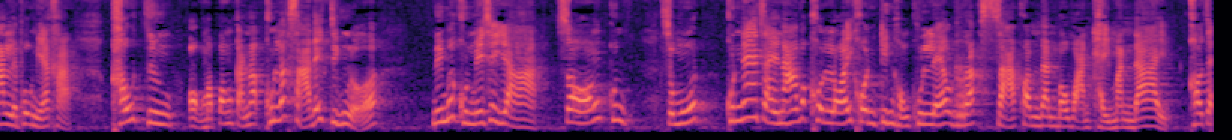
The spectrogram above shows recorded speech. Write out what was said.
มันอะไรพวกนี้ค่ะเขาจึงออกมาป้องกันว่า คุณรักษาได้จริงเหรอในเมื่อคุณไม่ใช่ยาสองคุณ สมมุติคุณแน่ใจนะว่าคนร้อยคนกินของคุณแล้วรักษาความดันเบาหวานไขมันได้ เข้าใจ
